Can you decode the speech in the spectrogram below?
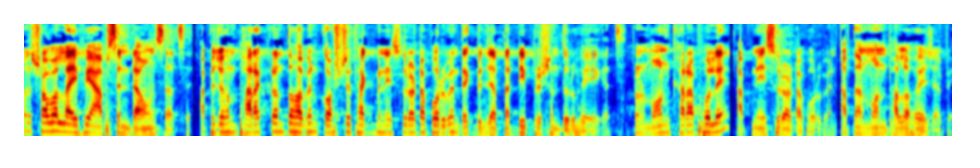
আমাদের সবার লাইফে আপস এন্ড ডাউনস আছে। আপনি যখন ভারাক্রান্ত হবেন, কষ্টে থাকবেন, এই সুরাটা পড়বেন, দেখবেন যে আপনার ডিপ্রেশন দূর হয়ে গেছে। আপনার মন খারাপ হলে আপনি এই সুরাটা পড়বেন। আপনার মন ভালো হয়ে যাবে।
